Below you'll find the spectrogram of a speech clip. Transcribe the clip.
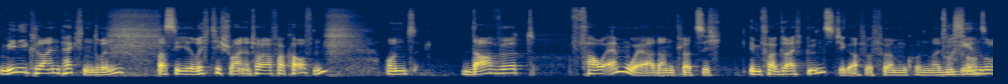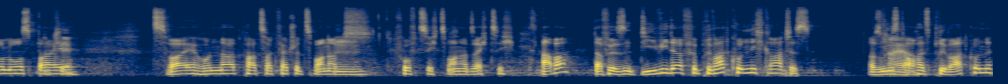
mini kleinen Päckchen drin, was sie richtig schweineteuer verkaufen. Und da wird VMware dann plötzlich im Vergleich günstiger für Firmenkunden, weil die so. gehen so los bei Okay. 200, paar zerquetsche, 250, 260. Aber dafür sind die wieder für Privatkunden nicht gratis. Also du musst Ah, ja. auch als Privatkunde,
